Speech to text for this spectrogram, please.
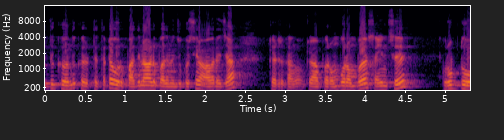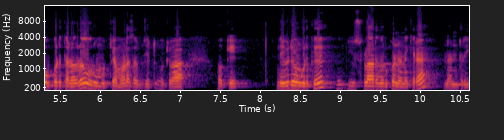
இதுக்கு வந்து கிட்டத்தட்ட ஒரு பதினாலு பதினஞ்சு கொஸ்டின் ஆவரேஜாக கேட்டிருக்காங்க. ஓகேவா? அப்போ ரொம்ப ரொம்ப சயின்ஸு குரூப் டூவை பொறுத்தளவில் ஒரு முக்கியமான சப்ஜெக்ட் ஓகேவா? ஓகே. இந்த வீடியோ உங்களுக்கு யூஸ்ஃபுல்லாக இருந்திருக்கும்னு நினைக்கிறேன். நன்றி.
